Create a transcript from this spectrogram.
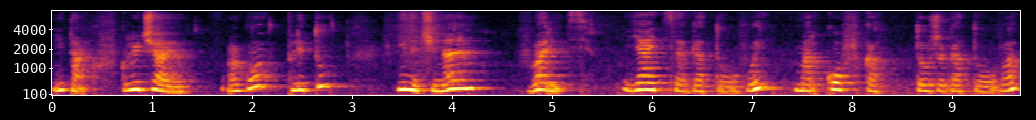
Итак, включаю огонь, плиту и начинаем варить. Яйца готовы, морковка тоже готова.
